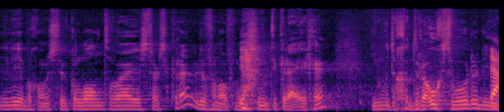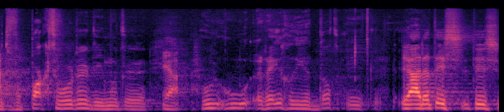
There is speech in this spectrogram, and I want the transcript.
jullie hebben gewoon stukken land waar je straks kruiden vanaf moet zien te krijgen. Die moeten gedroogd worden, die Ja. moeten verpakt worden. Die moeten... ja. hoe, hoe regel je dat? in- ja, dat is, het is,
